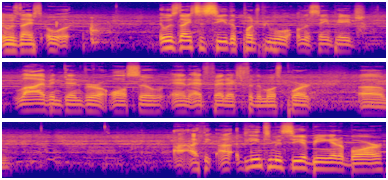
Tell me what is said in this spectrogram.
It was nice. Oh, it was nice to see the bunch of people on the same page live in Denver, also, and at FedEx for the most part. Um, I, I think uh, the intimacy of being at a bar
